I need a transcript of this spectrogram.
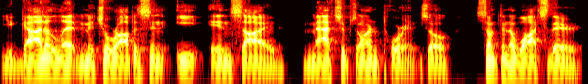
you gotta let Mitchell Robinson eat inside. Matchups are important, so something to watch there.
